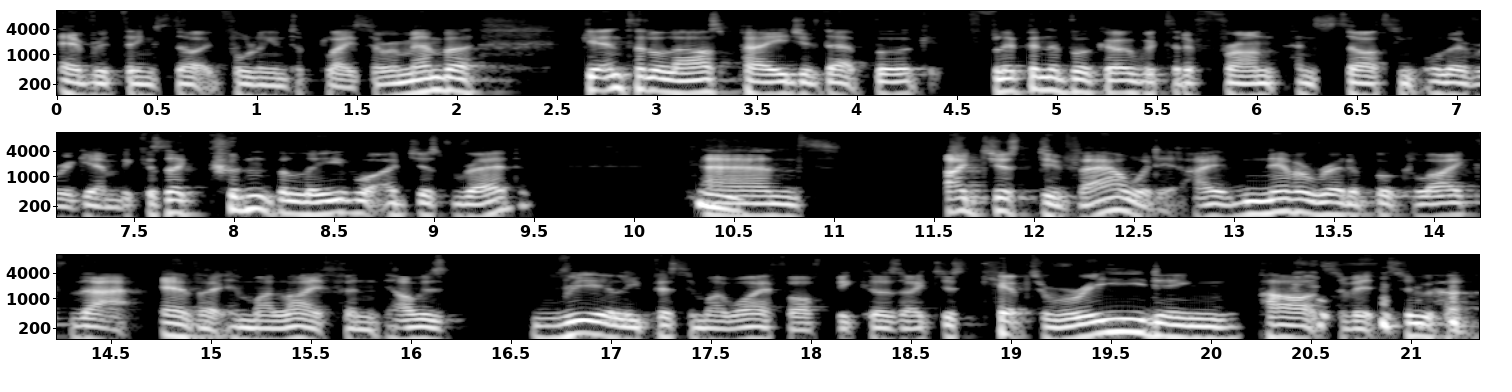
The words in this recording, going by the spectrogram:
everything started falling into place. I remember getting to the last page of that book, flipping the book over to the front, and starting all over again because I couldn't believe what I just read, hmm. and I just devoured it. I have never read a book like that ever in my life, and I was really pissing my wife off because I just kept reading parts of it to her.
